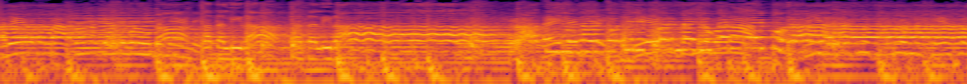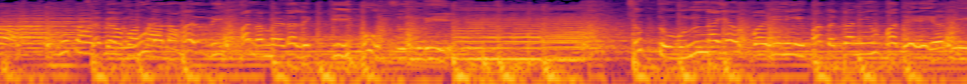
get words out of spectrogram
అదేవిధంగా అక్కడ ఉన్న గ్యాలరీ కూడా ఓపెన్ చేయండి మర్రి మన మెడలెక్కి కూర్చుంది. చుట్టూ ఉన్న ఎవ్వరిని బతకనివ్వదే అది.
